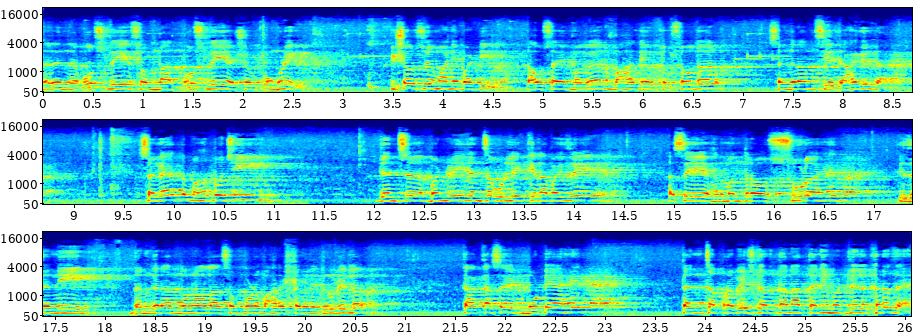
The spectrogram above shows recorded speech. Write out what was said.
Narendra Bhosale Somnath Bhosale Ashok Ghongde Kishorsingh Mane Patil Raosaheb Magar Mahadev Tupsaundar Sangramsingh Jahagirdar. सगळ्यात महत्वाची ज्यांचं मंडळी ज्यांचा उल्लेख केला पाहिजे असे हनुमंतराव सूळ आहेत की ज्यांनी धनगर आंदोलनाला संपूर्ण महाराष्ट्रामध्ये नेतृत्व दिलं. काकासाहेब मोठे आहेत त्यांचा प्रवेश करताना त्यांनी म्हटलेलं खरंच आहे.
